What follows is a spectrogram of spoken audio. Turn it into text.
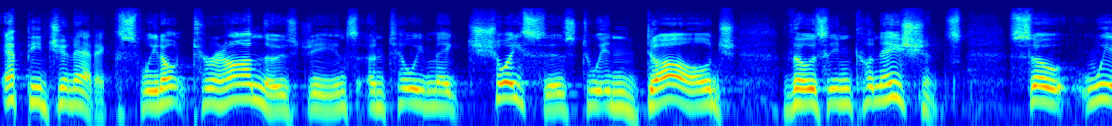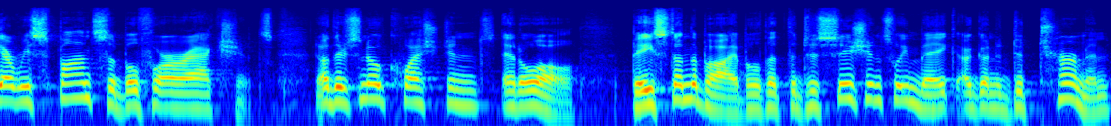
epigenetics. We don't turn on those genes until we make choices to indulge those inclinations. So we are responsible for our actions. Now, there's no question at all, based on the Bible, that the decisions we make are going to determine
